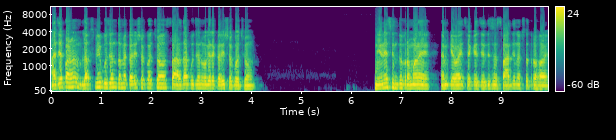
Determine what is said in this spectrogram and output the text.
આજે પણ લક્ષ્મી પૂજન તમે કરી શકો છો, શારદા પૂજન વગેરે કરી શકો છો. નિર્ણય સિંધુ પ્રમાણે એમ કહેવાય છે કે જે દિવસે સ્વાતિ નક્ષત્ર હોય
